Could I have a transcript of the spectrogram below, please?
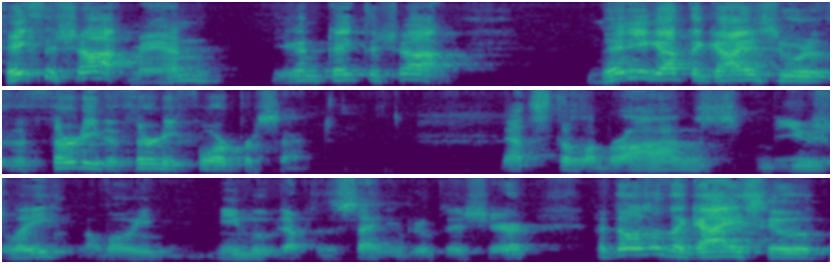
Take the shot, man. You're going to take the shot. Then you got the guys who are the 30 to 34 percent. That's the LeBrons usually, although he, he moved up to the second group this year. But those are the guys who,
